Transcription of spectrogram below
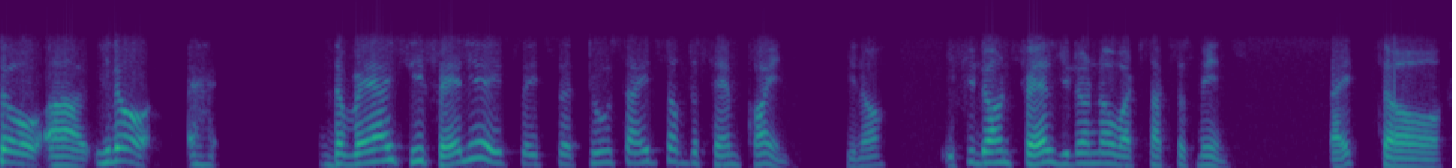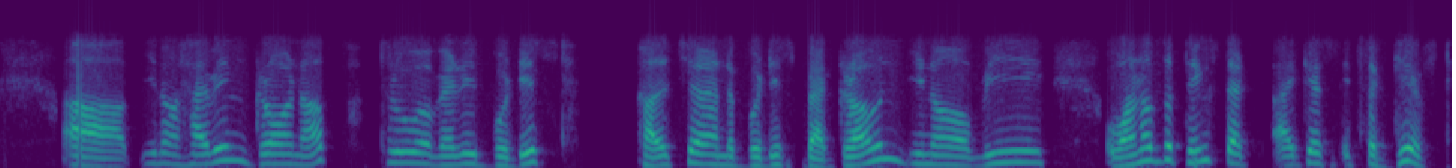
So uh, you know, the way I see failure is it's the two sides of the same coin. You know, if you don't fail, you don't know what success means right? So, uh, you know, having grown up through a very Buddhist culture and a Buddhist background, you know, we one of the things that I guess it's a gift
